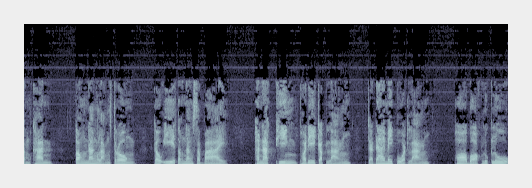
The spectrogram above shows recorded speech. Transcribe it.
สำคัญต้องนั่งหลังตรง เก้าอี้ต้องนั่งสบาย พนักพิงพอดีกับหลัง จะได้ไม่ปวดหลัง พ่อบอกลูก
